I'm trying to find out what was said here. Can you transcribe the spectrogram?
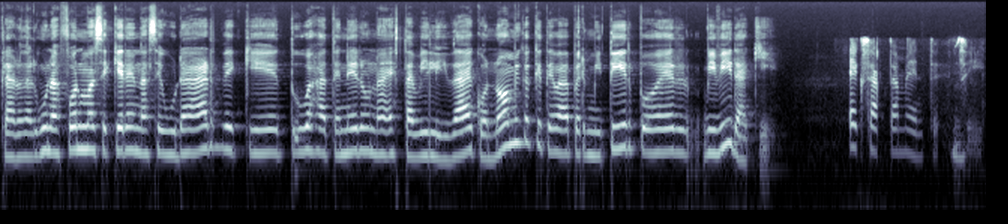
Claro, de alguna forma se quieren asegurar de que tú vas a tener una estabilidad económica que te va a permitir poder vivir aquí. Exactamente, sí.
